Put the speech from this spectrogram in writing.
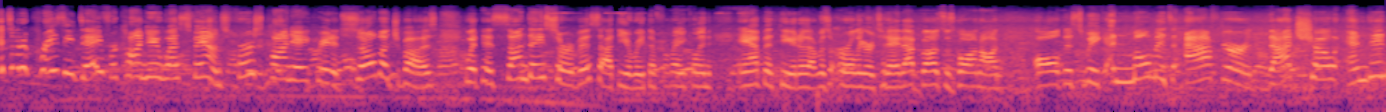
it's been a crazy day for Kanye West fans. First, Kanye created so much buzz with his Sunday service at the Aretha Franklin Amphitheater. That was earlier today. That buzz was going on all this week, and moments after that show ended,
